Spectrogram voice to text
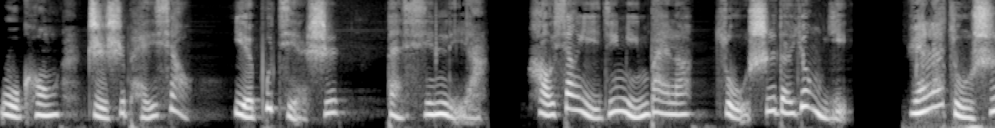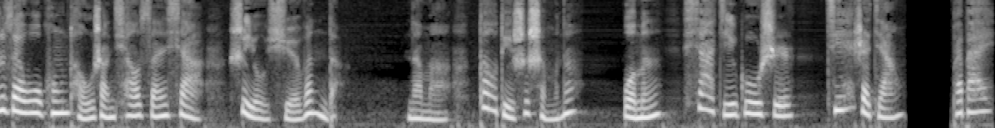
悟空只是陪笑，也不解释，但心里呀，好像已经明白了祖师的用意。原来祖师在悟空头上敲三下是有学问的。那么，到底是什么呢？我们下集故事接着讲，拜拜。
